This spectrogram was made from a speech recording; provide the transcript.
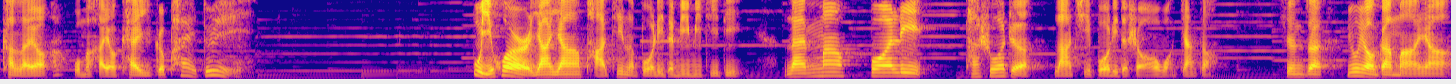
看来啊，我们还要开一个派对。”不一会儿，丫丫爬进了玻璃的秘密基地。来嘛，玻璃，他说着。拉起玻璃的手往家走，现在又要干嘛呀？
